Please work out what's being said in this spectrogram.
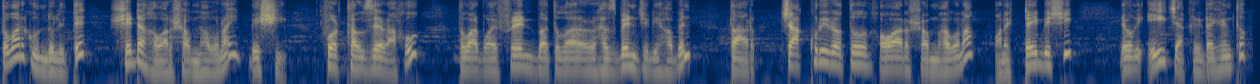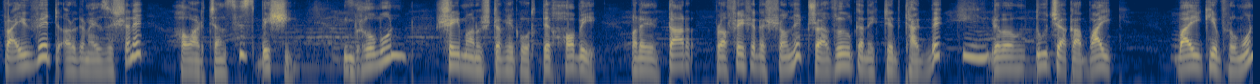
তোমার কুণ্ডলিতে সেটা হওয়ার সম্ভাবনাই বেশি। ফোর্থ হাউসে রাহু তোমার বয়ফ্রেন্ড বা তোমার হাজবেন্ড যিনি হবেন তার চাকুরিরত হওয়ার সম্ভাবনা অনেকটাই বেশি। এবং এই চাকরিটা কিন্তু প্রাইভেট অর্গানাইজেশনে হওয়ার চান্সেস বেশি। ভ্রমণ সেই মানুষটাকে করতে হবে। মানে তার প্রফেশনের সঙ্গে ট্রাভেল কানেক্টেড থাকবে এবং দু চাকা বাইক বাইকে ভ্রমণ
